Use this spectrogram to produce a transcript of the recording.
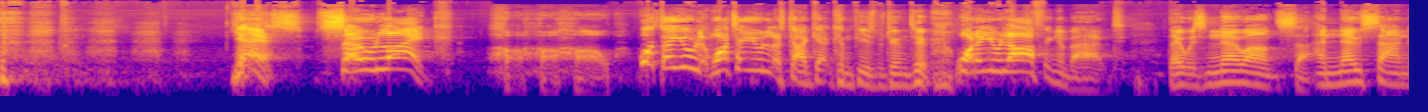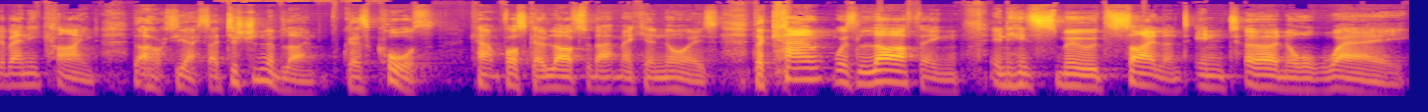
yes, so like. Ho, ho, ho. What are you, what are you, I get confused between the two. What are you laughing about? There was no answer and no sound of any kind. Oh, yes, I just shouldn't have learned, because of course, Count Fosco laughs without making a noise. The Count was laughing in his smooth, silent, internal way.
